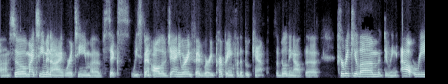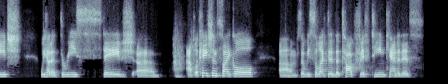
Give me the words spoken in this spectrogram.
Um, so my team and I were a team of six. We spent all of January and February prepping for the boot camp. So building out the curriculum, doing outreach. We had a three-stage uh, application cycle. Um, so we selected the top 15 candidates.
